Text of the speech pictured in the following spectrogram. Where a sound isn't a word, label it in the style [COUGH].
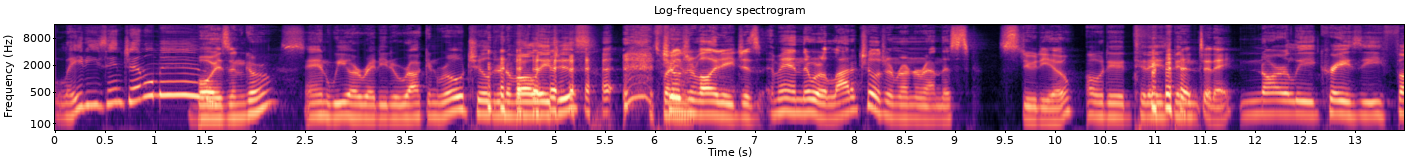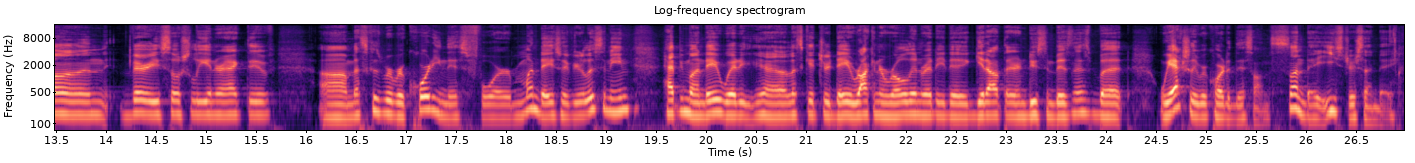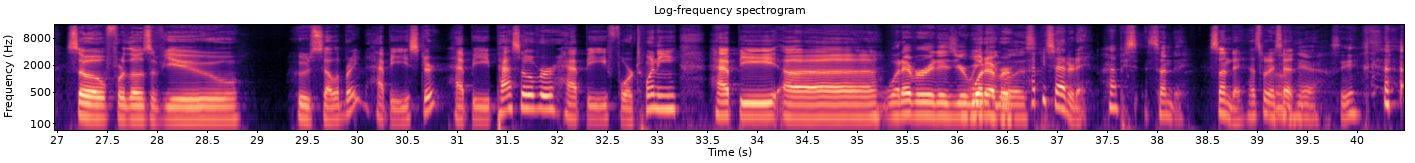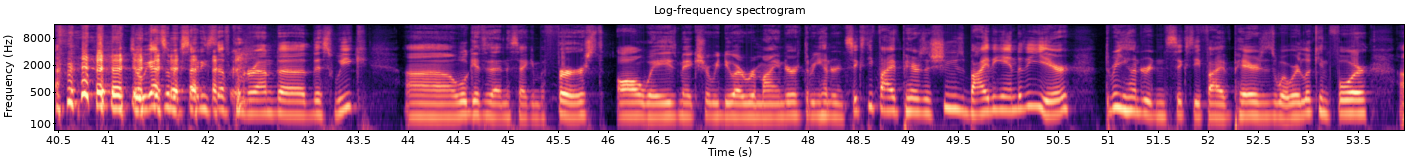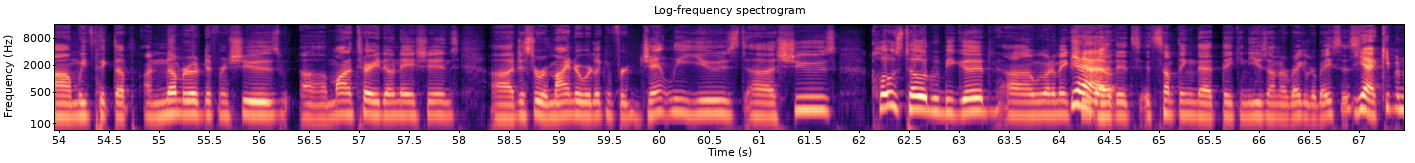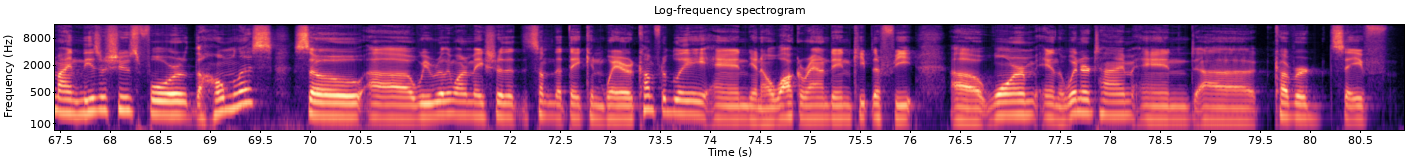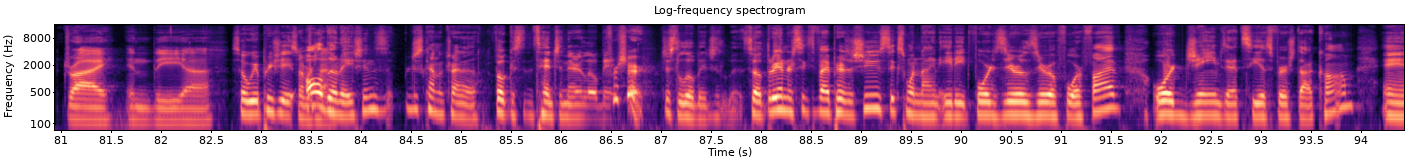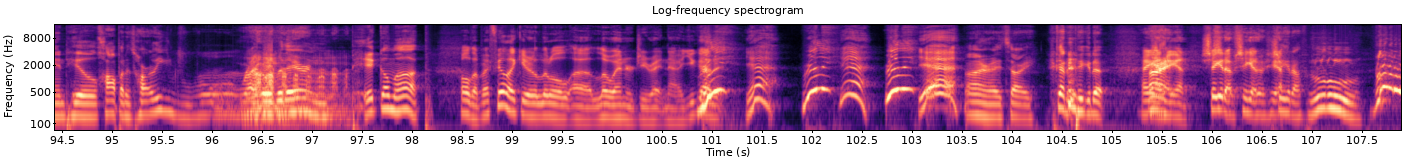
ladies and gentlemen, boys and girls, and we are ready to rock and roll, children of all ages. [LAUGHS] Children of all ages. Man, there were a lot of children running around this studio Oh, dude, today's been [LAUGHS] today. gnarly, crazy, fun, very socially interactive. Um, that's because we're recording this for Monday. So if you're listening, happy Monday. Ready, uh, let's get your day rocking and rolling, ready to get out there and do some business. But we actually recorded this on Sunday, Easter Sunday. So, for those of you who celebrate, happy Easter, happy Passover, happy 420, happy uh, Whatever it is your weekend whatever, was. happy Saturday, Happy S- Sunday. Sunday. That's what I Oh, said. yeah, see? [LAUGHS] [LAUGHS] so we got some exciting stuff coming around uh, this week. Uh, we'll get to that in a second. But first, always make sure we do our reminder 365 pairs of shoes by the end of the year. 365 pairs is what we're looking for. Um, we've picked up a number of different shoes, uh, monetary donations. Uh, just a reminder, we're looking for gently used uh, shoes. Closed toed would be good. Uh, we want to make Yeah. sure that it's it's something that they can use on a regular basis. Yeah, keep in mind these are shoes for the homeless, so uh, we really want to make sure that it's something that they can wear comfortably and you know walk around in, keep their feet uh, warm in the wintertime and uh, covered, safe, dry in the uh, So we appreciate all donations. We're just kind of trying to focus the attention there a little bit. for sure. Just a little bit, just a little bit. So 365 pairs of shoes, 619-884-0045, or james at siasfirst.com, and he'll hop on his Harley right over there and pick them up. Hold up, I feel like you're a little uh, low energy right now. You got Really? Yeah, Really? yeah, Really? yeah. All right, sorry. Got to pick it up. [LAUGHS] Hang All on, right. hang on. Shake it up, shake it up, shake, Shake it it up. off. [LAUGHS]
